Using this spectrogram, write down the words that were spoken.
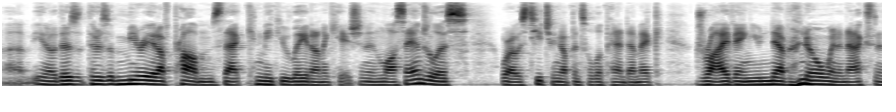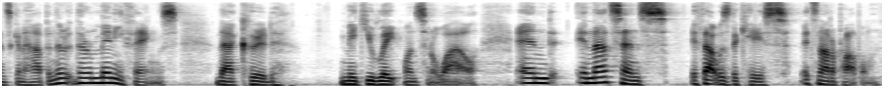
uh, you know, there's there's a myriad of problems that can make you late on occasion. In Los Angeles, where I was teaching up until the pandemic, driving, you never know when an accident's going to happen. There there are many things that could make you late once in a while, and in that sense, if that was the case, it's not a problem.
